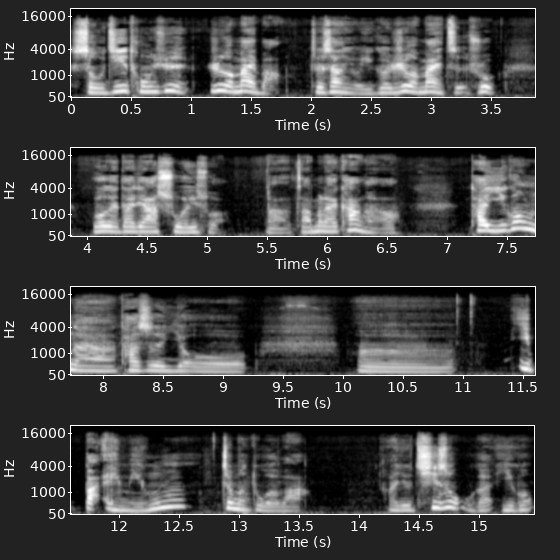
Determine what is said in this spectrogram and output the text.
手机通讯热卖榜，这上有一个热卖指数，我给大家说一说啊，咱们来看看啊，它一共呢，它是有嗯一百名这么多吧，啊，有七十五个一共，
